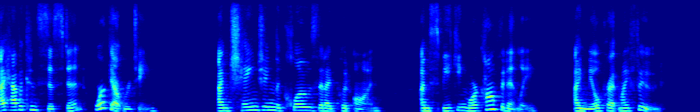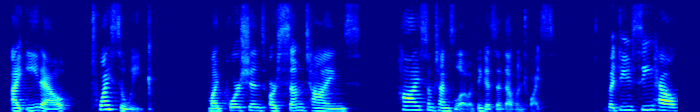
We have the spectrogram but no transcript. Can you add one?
I have a consistent workout routine. I'm changing the clothes that I put on. I'm speaking more confidently. I meal prep my food. I eat out twice a week. My portions are sometimes high, sometimes low. I think I said that one twice. But do you see how,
